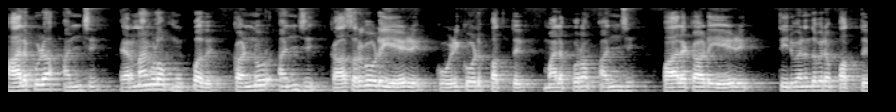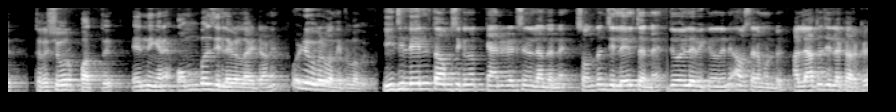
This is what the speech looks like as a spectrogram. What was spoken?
ആലപ്പുഴ അഞ്ച് എറണാകുളം മുപ്പത് കണ്ണൂർ അഞ്ച് കാസർഗോഡ് ഏഴ് കോഴിക്കോട് പത്ത് മലപ്പുറം അഞ്ച് പാലക്കാട് ഏഴ് തിരുവനന്തപുരം പത്ത് തൃശൂർ പത്ത് എന്നിങ്ങനെ ഒമ്പത് ജില്ലകളിലായിട്ടാണ് ഒഴിവുകൾ വന്നിട്ടുള്ളത്. ഈ ജില്ലയിൽ താമസിക്കുന്ന കാൻഡിഡേറ്റ്സിനെല്ലാം തന്നെ സ്വന്തം ജില്ലയിൽ തന്നെ ജോലി ലഭിക്കുന്നതിന് അവസരമുണ്ട്. അല്ലാത്ത ജില്ലക്കാർക്ക്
